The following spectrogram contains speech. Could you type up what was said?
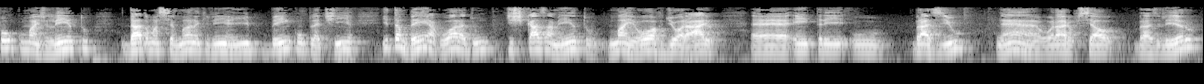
pouco mais lento, dada uma semana que vem aí bem completinha e também agora de um descasamento maior de horário é, entre o Brasil, né, o horário oficial brasileiro,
